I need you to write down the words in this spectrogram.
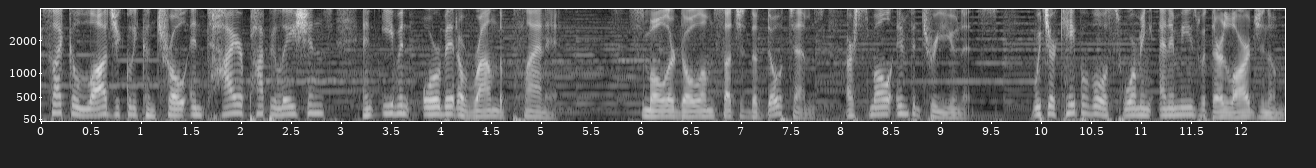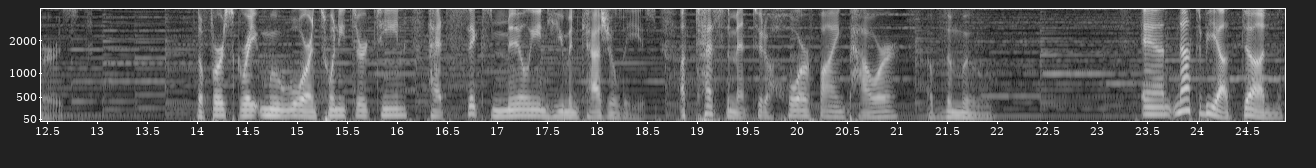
psychologically control entire populations, and even orbit around the planet. Smaller dolems such as the Dotems are small infantry units, which are capable of swarming enemies with their large numbers. The first Great Mu War in 2013 had 6 million human casualties, a testament to the horrifying power of the Mu. And not to be outdone,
